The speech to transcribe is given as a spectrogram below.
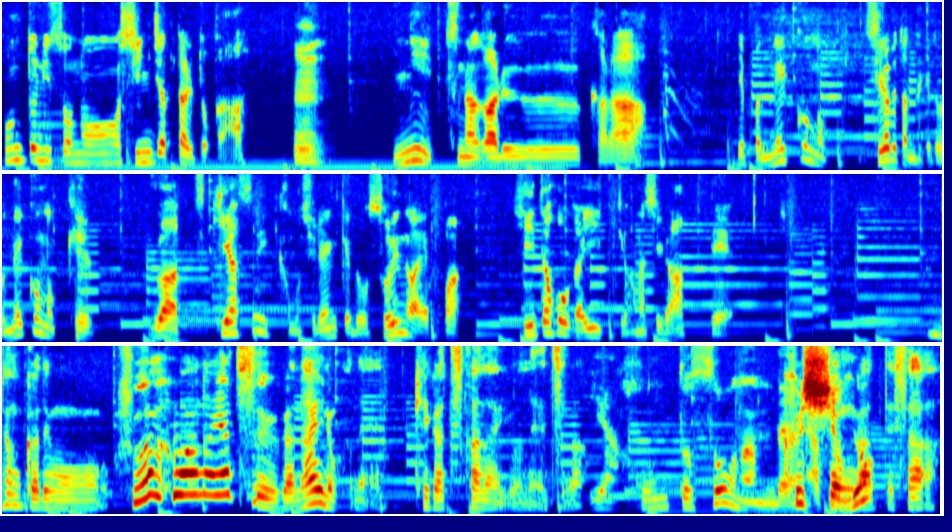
本当にその、死んじゃったりとかうん。につながるから、やっぱ猫の、調べたんだけど、猫の毛はつきやすいかもしれんけど、そういうのはやっぱ、引いた方がいいっていう話があって、なんかでもふわふわのやつがないのかね？毛がつかないようなやつが。いや、ほんとそうなんだよ、クッションがああってさ。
